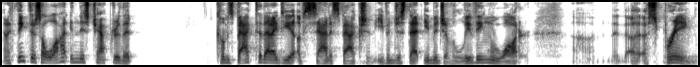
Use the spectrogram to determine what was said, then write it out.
And I think there's a lot in this chapter that comes back to that idea of satisfaction, even just that image of living water uh, a, a, spring,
